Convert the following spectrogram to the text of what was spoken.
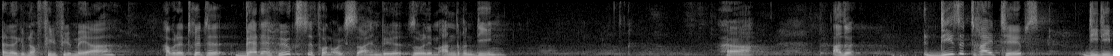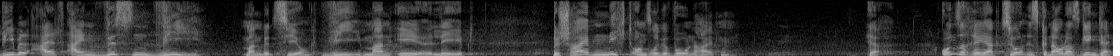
äh, da gibt noch viel, viel mehr, aber der dritte, wer der Höchste von euch sein will, soll dem anderen dienen. Ja. Also diese drei Tipps, die die Bibel als ein Wissen, wie man Beziehung, wie man Ehe lebt, beschreiben nicht unsere Gewohnheiten. Unsere Reaktion ist genau das Gegenteil.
